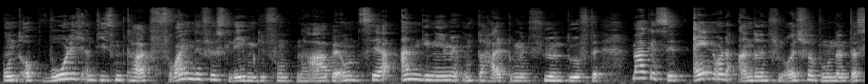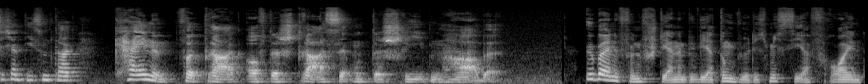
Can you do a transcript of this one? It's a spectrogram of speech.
Und obwohl ich an diesem Tag Freunde fürs Leben gefunden habe und sehr angenehme Unterhaltungen führen durfte, mag es den ein oder anderen von euch verwundern, dass ich an diesem Tag keinen Vertrag auf der Straße unterschrieben habe. Über eine 5-Sternen-Bewertung würde ich mich sehr freuen.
